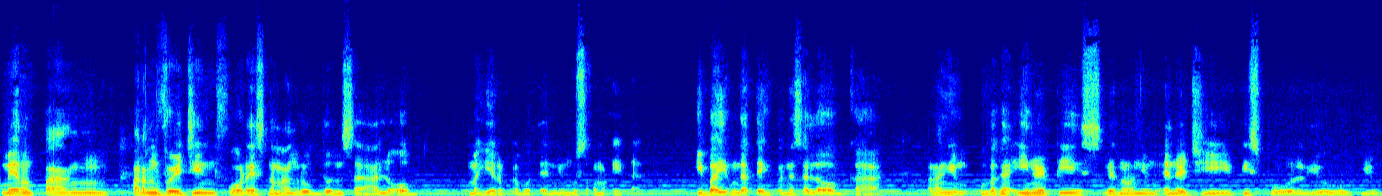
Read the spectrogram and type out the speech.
Meron pang parang virgin forest na mangrove doon sa loob. Mahirap abutin. Yung gusto ko makita. Iba yung dating pag nasa loob ka, parang yung, kumbaga, inner peace, ganon, yung energy, peaceful, yung, yung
